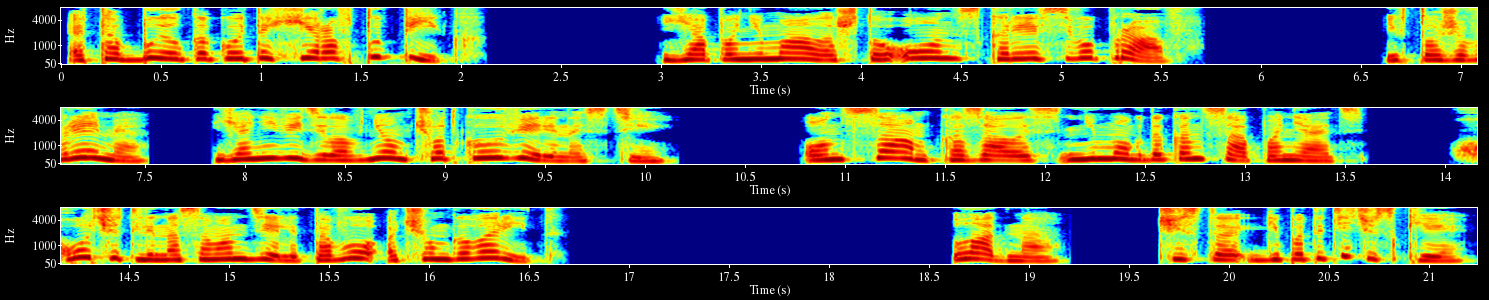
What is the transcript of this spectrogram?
Это был какой-то херов тупик. Я понимала, что он, скорее всего, прав. И в то же время я не видела в нем четкой уверенности. Он сам, казалось, не мог до конца понять, хочет ли на самом деле того, о чем говорит. Ладно, чисто гипотетически,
